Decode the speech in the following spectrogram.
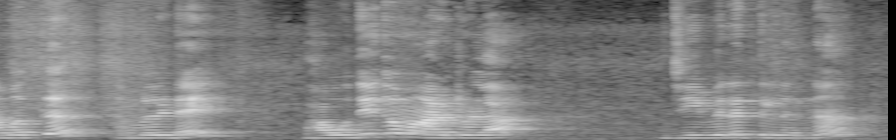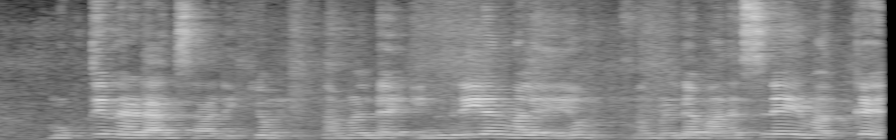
നമുക്ക് നമ്മളുടെ ഭൗതികമായിട്ടുള്ള ജീവിതത്തിൽ നിന്ന് മുക്തി നേടാൻ സാധിക്കും. നമ്മളുടെ ഇന്ദ്രിയങ്ങളെയും നമ്മളുടെ മനസ്സിനെയും ഒക്കെ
